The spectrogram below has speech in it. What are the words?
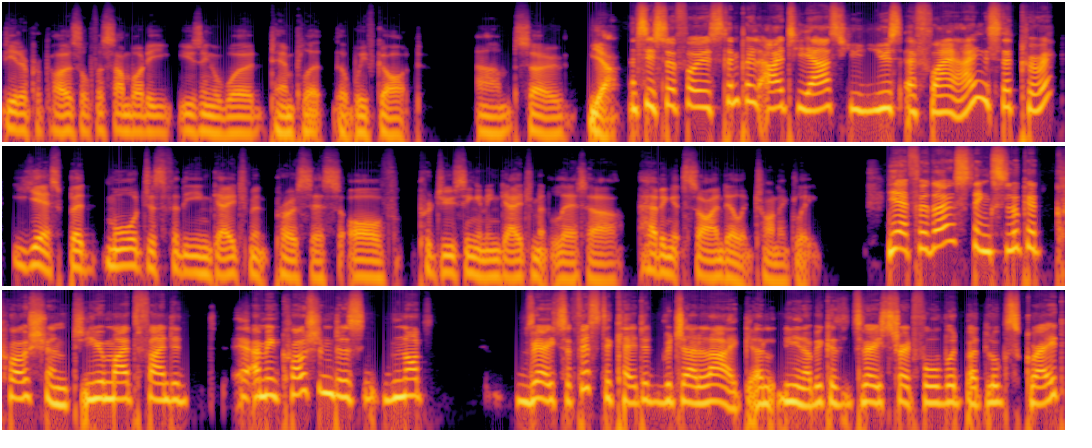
did a proposal for somebody using a Word template that we've got um, so yeah. I see. So for a simple ITRs, you use FYI. Is that correct? Yes, but more just for the engagement process of producing an engagement letter, having it signed electronically. Yeah, for those things, look at Quotient. You might find it. I mean, Quotient is not very sophisticated, which I like, uh, you know, because it's very straightforward but looks great.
